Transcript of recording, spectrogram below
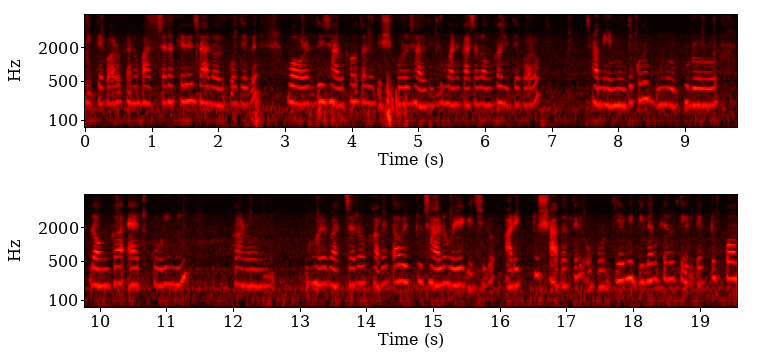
দিতে পারো। কেন বাচ্চারা খেলে ঝাল অল্প দেবে। বড়রা যদি ঝাল খাও তাহলে বেশি করে ঝাল দিতে মানে কাঁচা লঙ্কা দিতে পারো। আমি এর মধ্যে কোনো গুঁড়ো লঙ্কা অ্যাড করিনি। কারণ ঘরে বাচ্চারাও খাবে, তাও একটু ঝাল হয়ে গেছিল। আর একটু সাদা তেল ওপর দিয়ে আমি দিলাম কেন তেলটা একটু কম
